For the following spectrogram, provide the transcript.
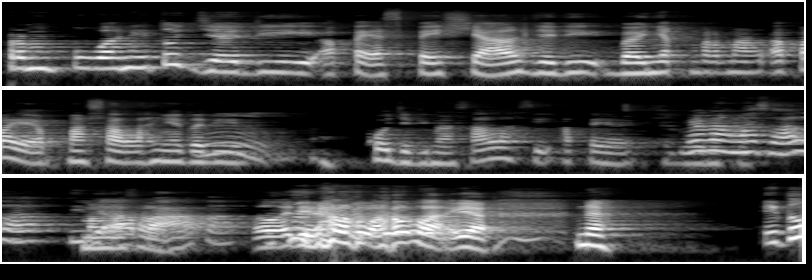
perempuan itu jadi apa ya spesial, jadi banyak apa ya masalahnya tadi. Hmm. kok jadi masalah sih? Apa ya? Memang masalah. Tidak apa-apa. Oh tidak apa-apa ya. Nah itu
